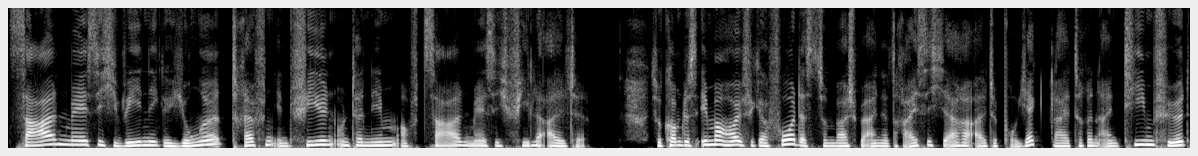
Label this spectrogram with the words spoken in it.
zahlenmäßig wenige Junge treffen in vielen Unternehmen auf zahlenmäßig viele Alte. So kommt es immer häufiger vor, dass zum Beispiel eine 30 Jahre alte Projektleiterin ein Team führt,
